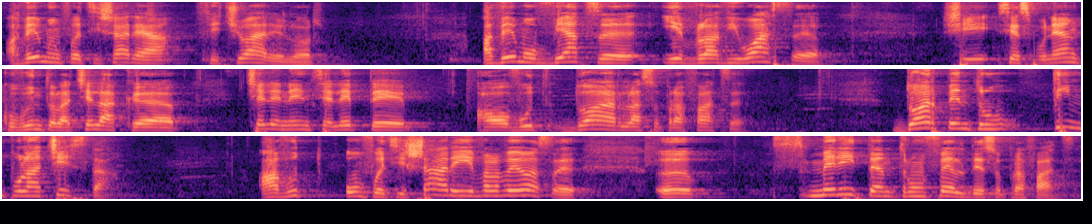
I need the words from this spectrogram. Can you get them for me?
avem înfățișarea fecioarelor, avem o viață evlavioasă și se spunea în cuvântul acela că cele neînțelepte au avut doar la suprafață. Doar pentru timpul acesta a avut o înfățișare evlavioasă, ă, smerită într-un fel de suprafață.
